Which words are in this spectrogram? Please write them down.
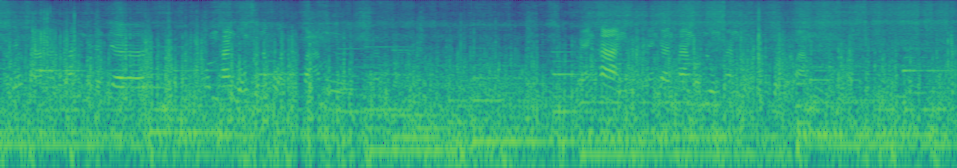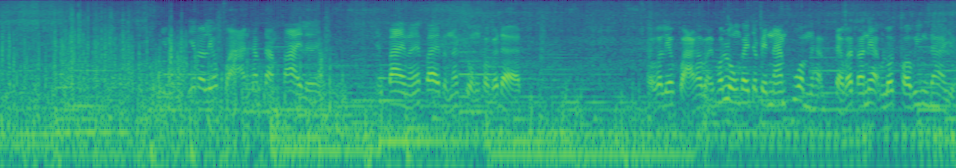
เราเลี้ยวขวาท่านก็จะเจอกรมทางหลวงชนบทขวามือนะครับ แผงทางแผงการทางบำรุงทางหลวงชนบทขวามือนี่เราเลี้ยวขวานะครับตามป้ายเลยเห็น ป้ายไหมป้ายสำนักสงฆ์เขากระดาเขาก็เลี้ยวขวาเข้าไปเพราะลงไปจะเป็นน้ำท่วมนะครับ แต่ว่าตอนเนี้ยรถพอวิ่งได้อยู่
